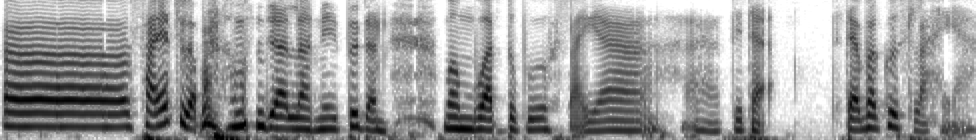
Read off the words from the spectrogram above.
uh, saya juga pernah menjalani itu dan membuat tubuh saya uh, tidak tidak bagus lah ya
